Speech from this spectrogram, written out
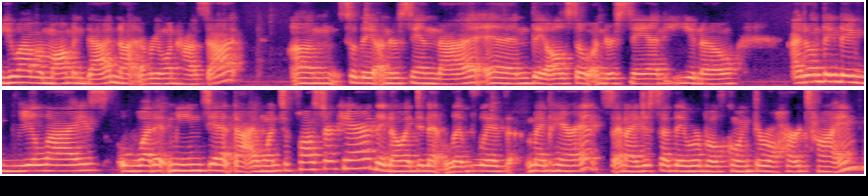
you have a mom and dad, not everyone has that. Um, so they understand that and they also understand, you know, I don't think they realize what it means yet that I went to foster care. They know I didn't live with my parents, and I just said they were both going through a hard time.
